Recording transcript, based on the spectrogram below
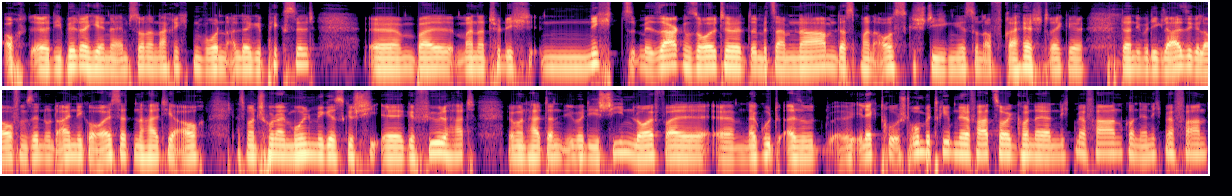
auch äh, die Bilder hier in der Emsonner Nachrichten wurden alle gepixelt ähm, weil man natürlich nicht sagen sollte mit seinem Namen, dass man ausgestiegen ist und auf freier Strecke dann über die Gleise gelaufen sind. Und einige äußerten halt hier auch, dass man schon ein mulmiges Geschi äh, Gefühl hat, wenn man halt dann über die Schienen läuft, weil, ähm, na gut, also äh, Elektro strombetriebene Fahrzeuge konnte er ja nicht mehr fahren, konnte er nicht mehr fahren,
